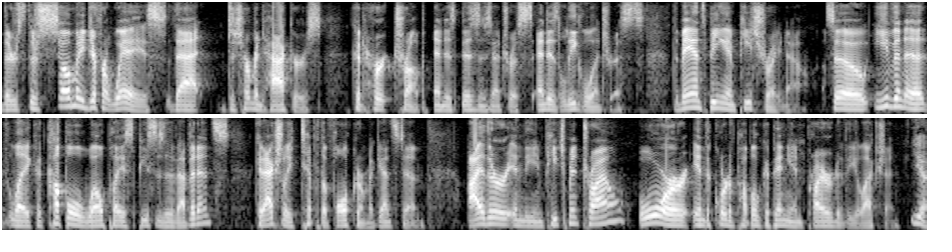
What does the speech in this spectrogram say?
There's there's so many different ways that determined hackers could hurt Trump and his business interests and his legal interests. The man's being impeached right now. So even a, like a couple well-placed pieces of evidence could actually tip the fulcrum against him either in the impeachment trial or in the court of public opinion prior to the election. Yeah.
